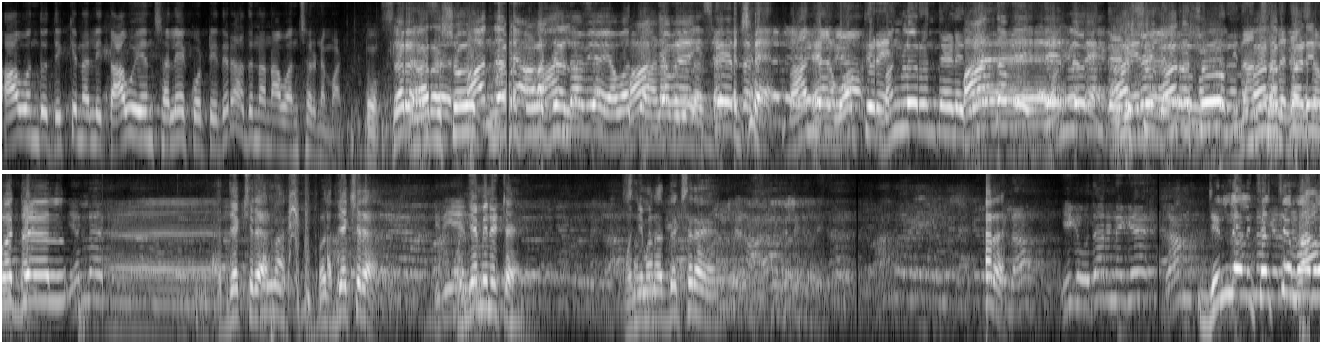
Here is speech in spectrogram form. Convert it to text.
ಆ ಒಂದು ದಿಕ್ಕಿನಲ್ಲಿ ತಾವು ಏನ್ ಸಲಹೆ ಕೊಟ್ಟಿದ್ದೀರಾ ಅದನ್ನ ನಾವು ಅನುಸರಣೆ ಮಾಡ್ತೀವಿ. ಸರ್ ಆರ್ ಅಶೋಕ್, ಬಾಂಧವ್ಯ- ಮಾನವ ಬಾಂಧವ್ಯ ಯಾವತ್ತೂ ಬಾಂಧವ್ಯ ಸರ್. ಬಾಂಧವ್ಯ ಹೋಗ್ತೀರಿ. ಮಂಗಳೂರು ಅಂತ ಹೇಳಿದ್ರೆ ಬಾಂಧವ್ಯ ಇದ್ದೇ ಮಂಗಳೂರು ಅಂತ ಹೇಳಿದ್ರೆ ಅಶೋಕ್ ಅಶೋಕ್? ಮಾನಪ್ಪಾಡಿ ವಜ್ಜಲ್. ಅಧ್ಯಕ್ಷರೇ ಅಧ್ಯಕ್ಷರೇ ಒಂದೇ ಮಿನಿಟ್ ಸನ್ಮಾನ್ಯ ಅಧ್ಯಕ್ಷರೇ. ಈಗ ಉದಾಹರಣೆಗೆ ರಾಮ್ ಜಿಲ್ಲೆಯಲ್ಲಿ ಚರ್ಚೆ ಮಾಡುವ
